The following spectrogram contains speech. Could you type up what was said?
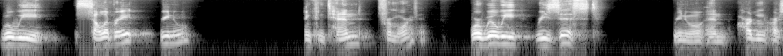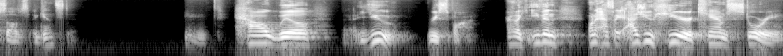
Will we celebrate renewal and contend for more of it? Or will we resist renewal and harden ourselves against it. How will you respond? Like, even I want to ask, like, as you hear Cam's story,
